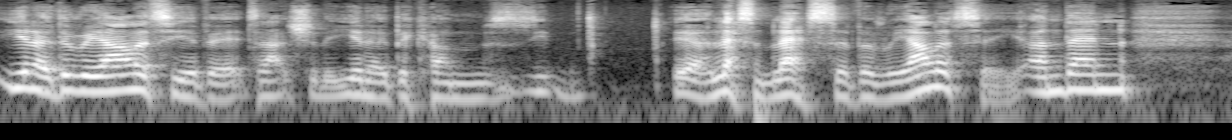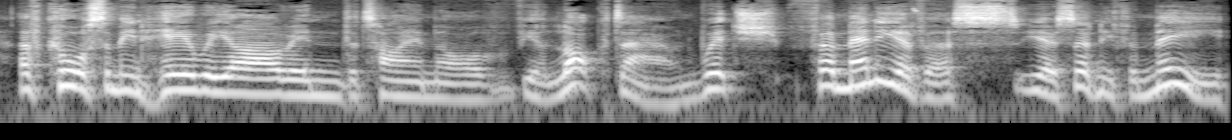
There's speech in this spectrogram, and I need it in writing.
you know the reality of it actually you know becomes you know, less and less of a reality and then of course, I mean, here we are in the time of you know, lockdown, which for many of us, you know, certainly for me,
